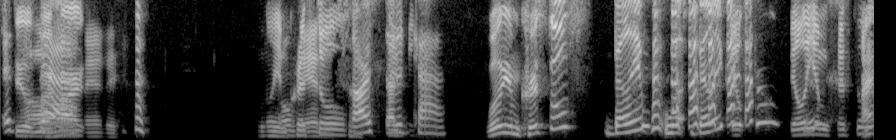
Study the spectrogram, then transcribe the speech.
It's Steals my heart. William Oh, Crystal. Star-studded cast. William Crystals? Billy what, Billy Crystal? William Crystal. I,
